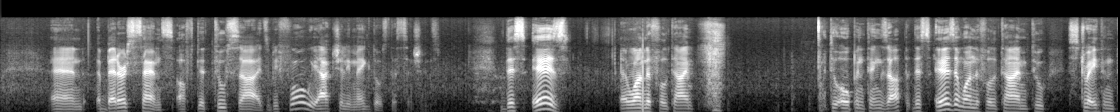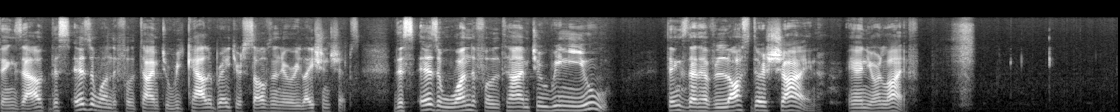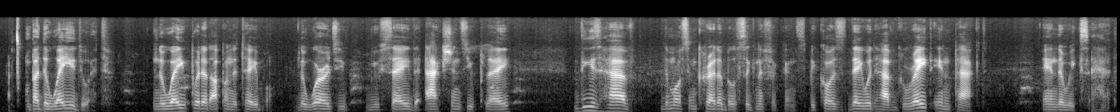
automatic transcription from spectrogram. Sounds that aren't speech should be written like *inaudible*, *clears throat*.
and a better sense of the two sides before we actually make those decisions. This is a wonderful time to open things up. This is a wonderful time to straighten things out. This is a wonderful time to recalibrate yourselves and your relationships. This is a wonderful time to renew things that have lost their shine in your life. But the way you do it, the way you put it up on the table, the words you, you say, the actions you play, these have the most incredible significance because they would have great impact in the weeks ahead.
